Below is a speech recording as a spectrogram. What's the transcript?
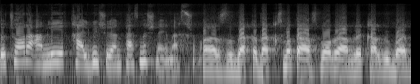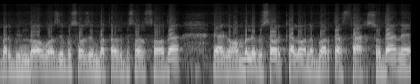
دچار عملی قلبی شدن پس مشنیم از شما پس در قسمت اسباب عملی قلبی باید بر بیننده واضح بسازیم به طور بسیار ساده یک عامل بسیار کلان بارت از سخت شدن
